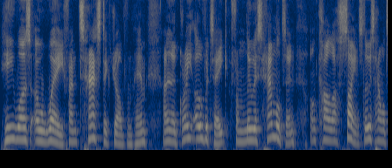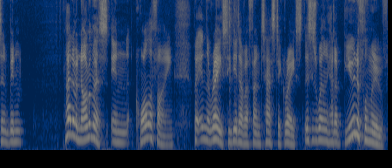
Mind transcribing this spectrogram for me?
He was away. Fantastic job from him. And then a great overtake from Lewis Hamilton on Carlos Sainz. Lewis Hamilton been kind of anonymous in qualifying, but in the race he did have a fantastic race. This is when we had a beautiful move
